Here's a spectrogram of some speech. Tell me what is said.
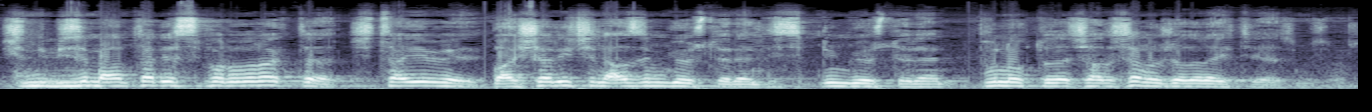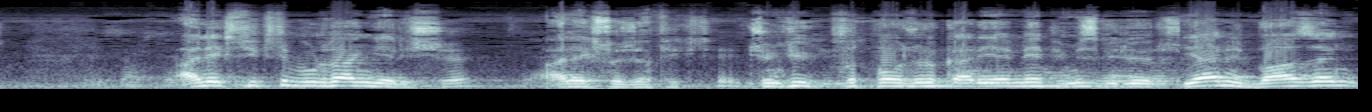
Şimdi bizim Antalya Spor olarak da çıtayı ve başarı için azim gösteren, disiplin gösteren, bu noktada çalışan hocalara ihtiyacımız var. Alex fikri buradan gelişiyor. Alex Hoca fikri. Çünkü futbolculuk kariyerini hepimiz biliyoruz. Yani bazen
